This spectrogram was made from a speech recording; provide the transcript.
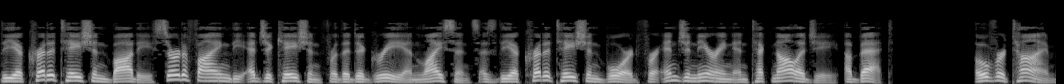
The accreditation body certifying the education for the degree and license is the Accreditation Board for Engineering and Technology ABET. Over time,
